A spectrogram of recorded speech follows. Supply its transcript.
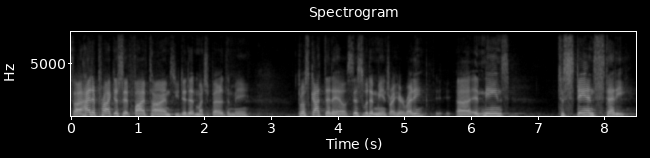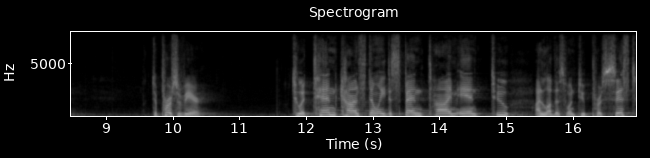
So I had to practice it five times. You did it much better than me. Proskatereos. This is what it means right here. Ready? Uh, it means to stand steady, to persevere, to attend constantly, to spend time in, to, I love this one, to persist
